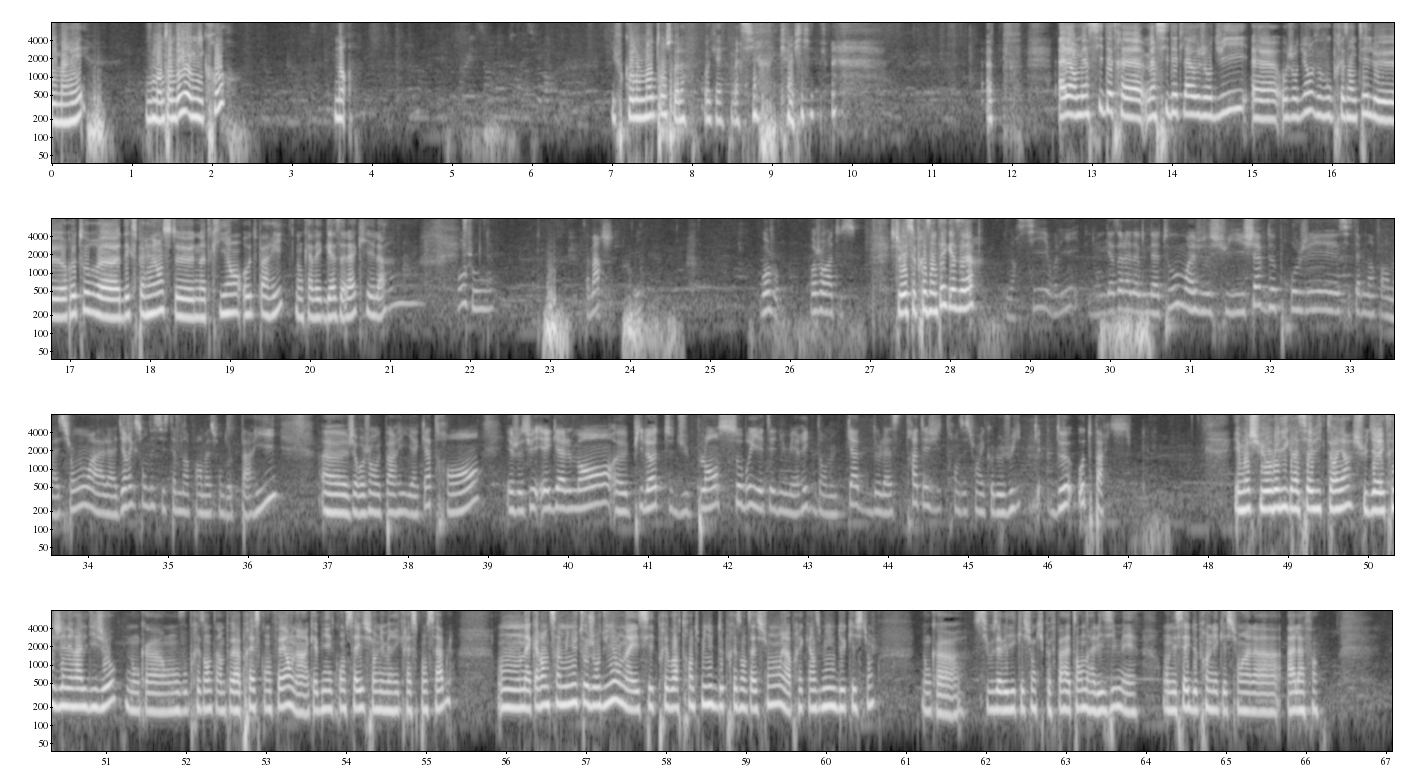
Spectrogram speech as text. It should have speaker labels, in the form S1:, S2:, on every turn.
S1: démarrer. Vous m'entendez au micro? Non. Il faut que le menton soit là. Ok, merci Camille. Alors merci d'être euh, merci d'être là aujourd'hui. Euh, aujourd'hui, on veut vous présenter le retour euh, d'expérience de notre client Haute Paris, donc avec Gazala qui est là.
S2: Bonjour. Ça marche? Oui. Bonjour. Bonjour à tous.
S1: Je te laisse te présenter Gazala?
S2: Moi je suis chef de projet système d'information à la direction des systèmes d'information de Paris. Euh, j'ai rejoint Haute Paris il y a 4 ans et je suis également euh, pilote du plan sobriété numérique dans le cadre de la stratégie de transition écologique de Haute Paris.
S1: Et moi, je suis Aurélie Gracia Victoria, je suis directrice générale d'IJO. Donc, euh, on vous présente un peu après ce qu'on fait. On a un cabinet de conseil sur le numérique responsable. On a 45 minutes aujourd'hui. On a essayé de prévoir 30 minutes de présentation et après 15 minutes de questions. Donc, euh, si vous avez des questions qui ne peuvent pas attendre, allez-y, mais on essaye de prendre les questions à la, à la fin.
